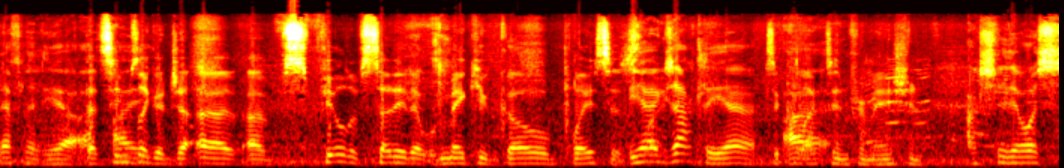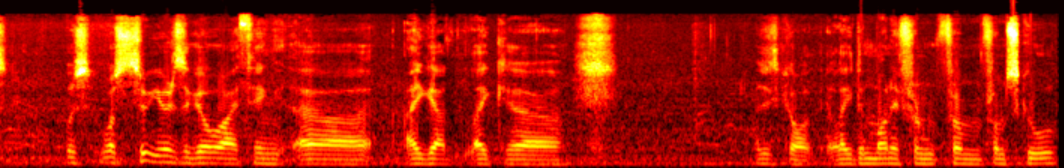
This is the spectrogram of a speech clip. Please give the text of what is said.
definitely. Yeah, That seems I- like a, jo- a, a field of study that would make you go places. yeah, like, exactly. Yeah, To collect Uh, information. Actually, there was was was two years ago. I think uh, I got like uh, what is it called? Like the money from from from school.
